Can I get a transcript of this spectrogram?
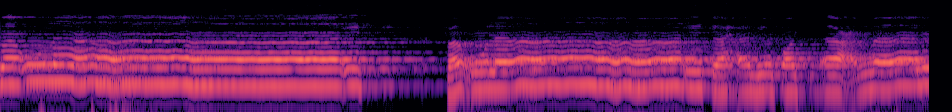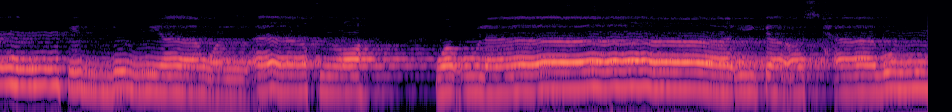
فأولئك فأولئك حبطت أعمالهم في الدنيا والآخرة وأولئك أصحاب النار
